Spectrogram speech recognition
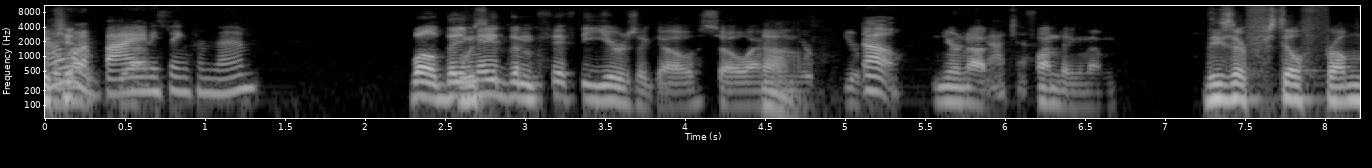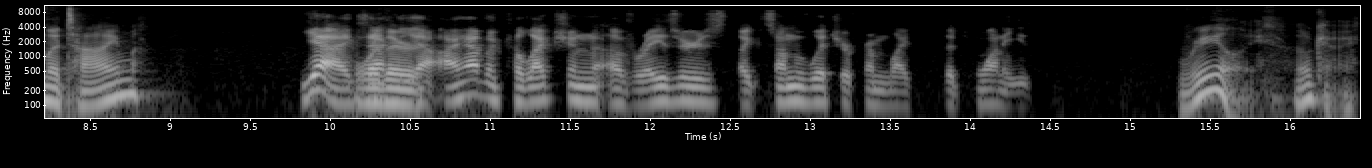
I don't want to buy anything from them. Well, they Was- made them 50 years ago, so I mean, Oh. you're you're, Oh, you're not gotcha. funding them. These are still from the time. Yeah, exactly. Yeah, I have a collection of razors, like some of which are from like the 20s. Really? Okay.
